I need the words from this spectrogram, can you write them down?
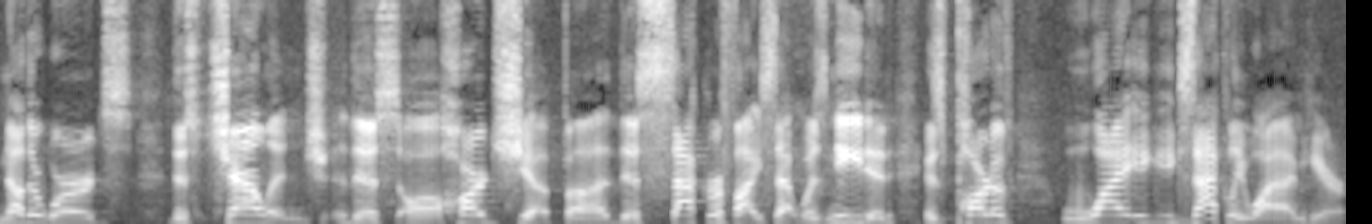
In other words, this challenge, this uh, hardship, uh, this sacrifice that was needed is part of why, exactly why I'm here.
